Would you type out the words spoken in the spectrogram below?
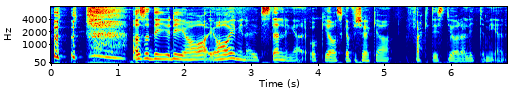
alltså det är ju det jag har. Jag har ju mina utställningar och jag ska försöka faktiskt göra lite mer,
